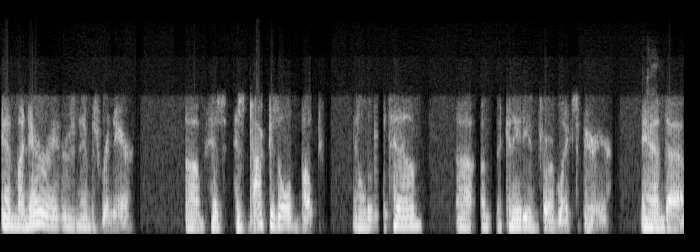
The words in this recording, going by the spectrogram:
and my narrator, his name is Rainier, um, has has docked his old boat in a little town uh, of the Canadian shore of Lake Superior. And uh,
